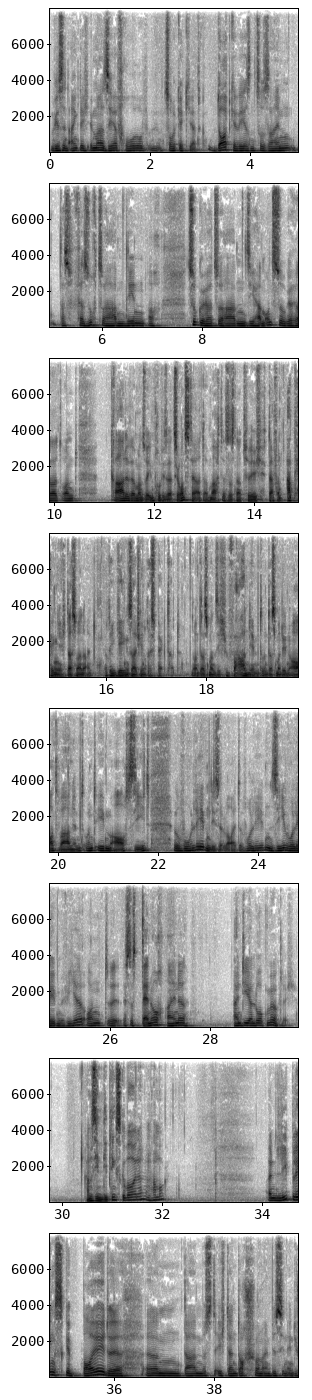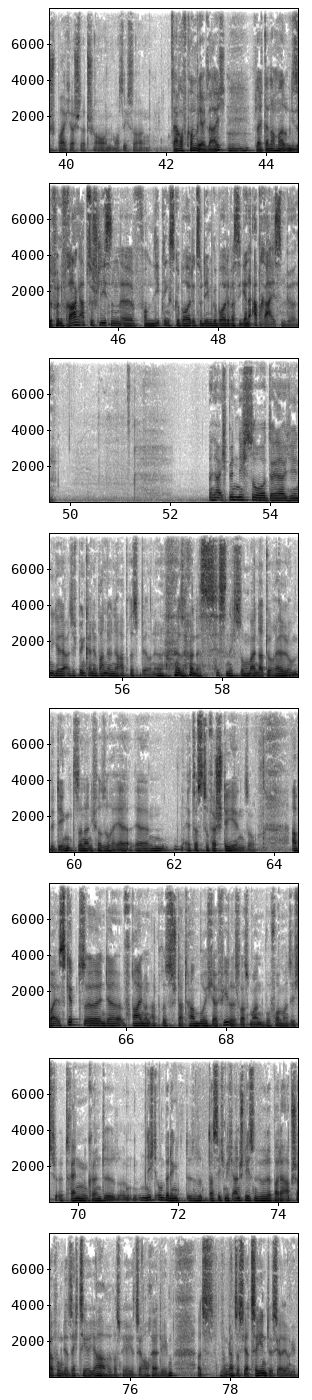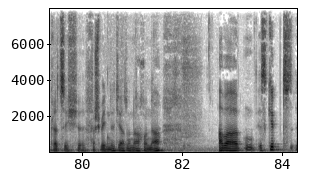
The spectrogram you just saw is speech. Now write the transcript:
Wir sind eigentlich immer sehr froh zurückgekehrt, dort gewesen zu sein, das versucht zu haben, denen auch zugehört zu haben. Sie haben uns zugehört und gerade wenn man so Improvisationstheater macht, ist es natürlich davon abhängig, dass man einen gegenseitigen Respekt hat und dass man sich wahrnimmt und dass man den Ort wahrnimmt und eben auch sieht, wo leben diese Leute, wo leben sie, wo leben wir und äh, es ist dennoch eine, ein Dialog möglich. Haben Sie ein Lieblingsgebäude in Hamburg? Ein Lieblingsgebäude, ähm, da müsste ich dann doch schon ein bisschen in die Speicherstadt schauen, muss ich sagen. Darauf kommen wir ja gleich. Mhm. Vielleicht dann nochmal, um diese fünf Fragen abzuschließen, äh, vom Lieblingsgebäude zu dem Gebäude, was Sie gerne abreißen würden. Ja, ich bin nicht so derjenige, also ich bin keine wandelnde Abrissbirne. Also das ist nicht so mein Naturell unbedingt, sondern ich versuche eher ähm, etwas zu verstehen. So. Aber es gibt äh, in der freien und Abrissstadt Hamburg ja vieles, was man, wovon man sich äh, trennen könnte. Nicht unbedingt, dass ich mich anschließen würde bei der Abschaffung der 60er Jahre, was wir jetzt ja auch erleben. Als so ein ganzes Jahrzehnt ist ja irgendwie plötzlich äh, verschwindet, ja so nach und nach. Aber es gibt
